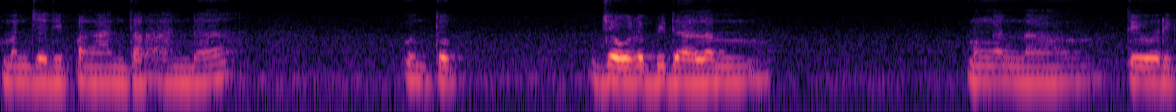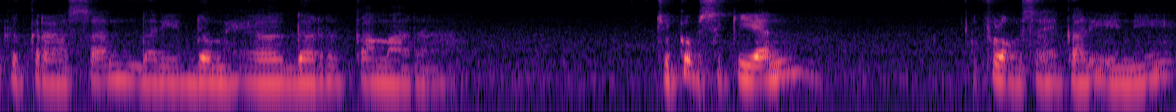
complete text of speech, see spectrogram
menjadi pengantar Anda untuk jauh lebih dalam mengenal teori kekerasan dari Dom Helder Kamara. Cukup sekian vlog saya kali ini.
